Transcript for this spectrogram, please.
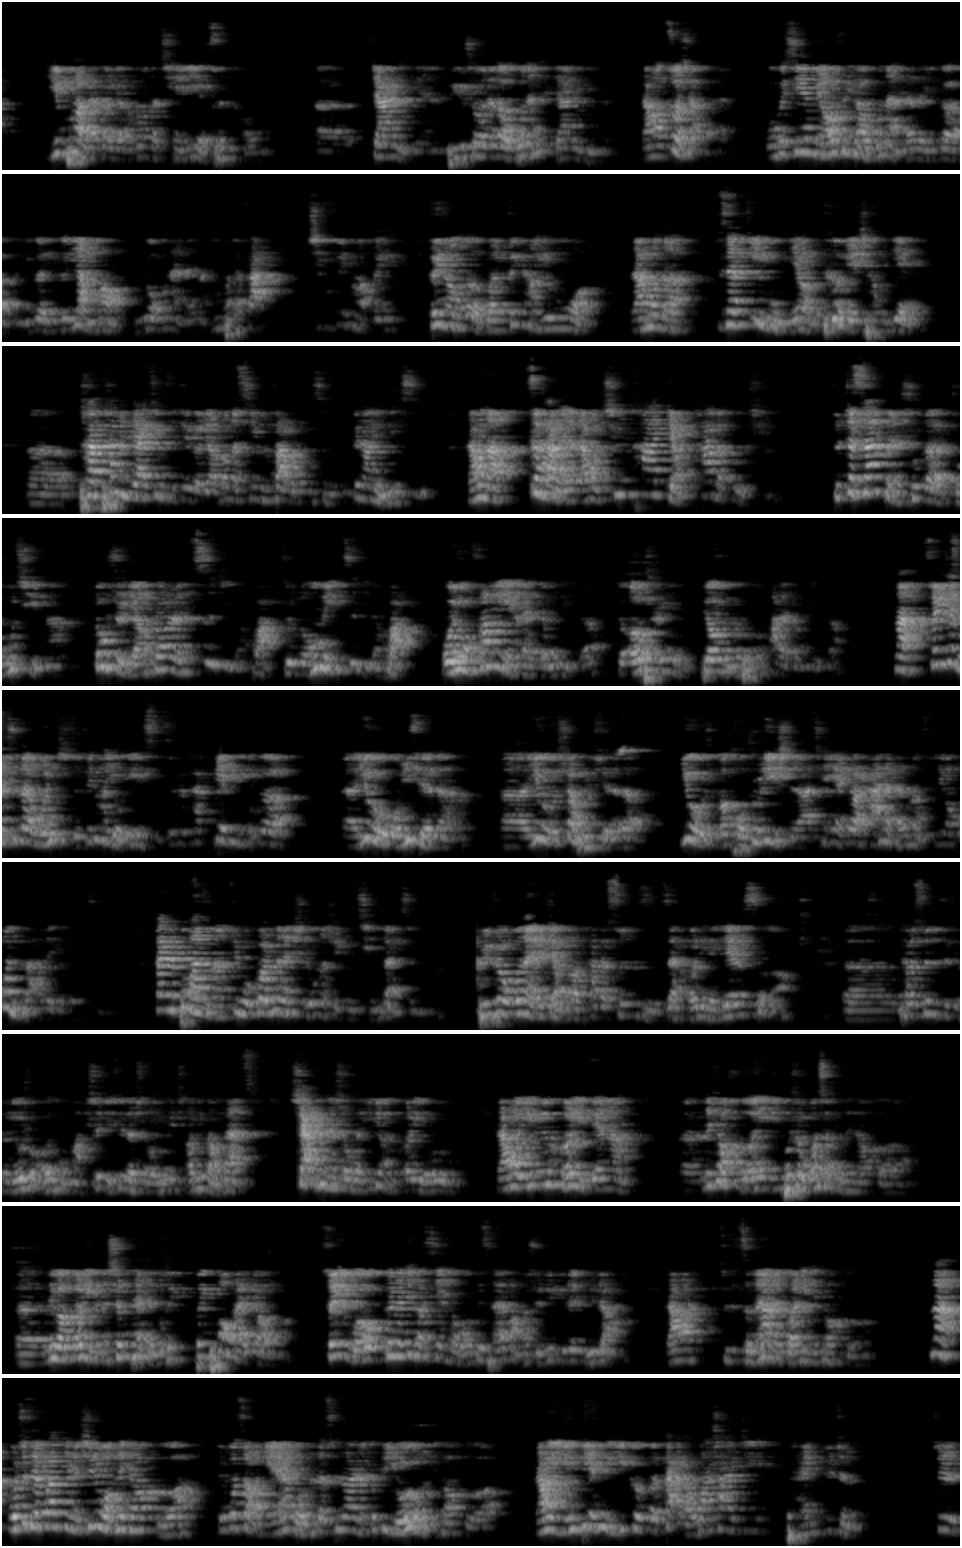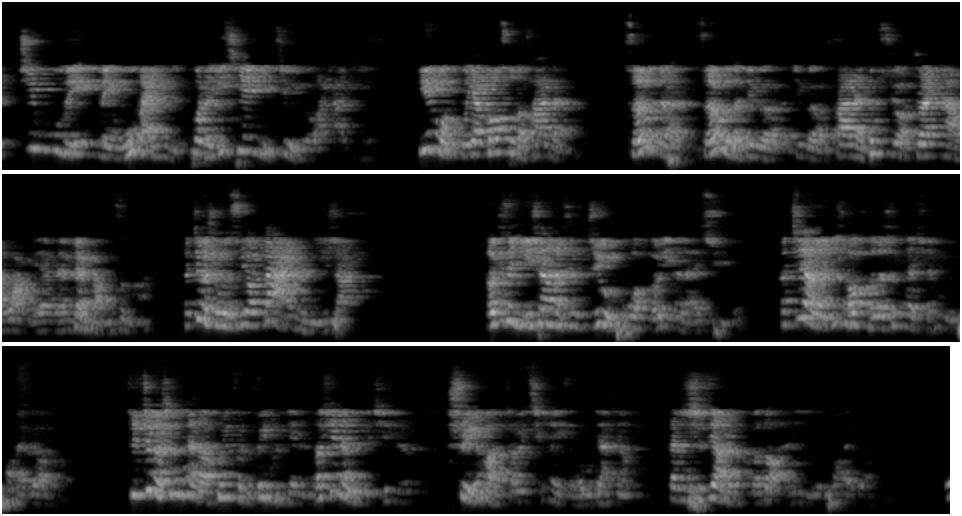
一块来到的前野村头，呃，家里边，比如说来到吴奶奶家里边，然后坐下来，我会先描述一下吴奶奶的一个一个一个样貌，比如说吴奶奶满头白发，皮肤非常黑，非常乐观，非常幽默，然后呢，就像地母一样特别常见，呃，他他们家就是这个梁庄的新闻发布中心，非常有意思。然后呢，坐下来，然后听他讲他的故事，就这三本书的主体呢。都是梁庄人自己的话，就农民自己的话，我用方言来整理的，就而不是用标准的普通话来整理的。那所以这本书的文体非常有意思，就是它变成一个呃又有文学的，呃又有社会学的，又有什么口述历史啊、田野调查呀等等，是一个混杂的一个东西。但是不管怎么样，最后贯穿在其中的是一种情感性的。比如说我奶奶讲到她的孙子在河里面淹死了。呃，他的孙子就是个留守儿童嘛，十几岁的时候因为调皮捣蛋，夏天的时候呢一定要去河里游泳，然后因为河里边呢，呃，那条河已经不是我小时候那条河了，呃，那个河里面的生态整个被被破坏掉了，所以我跟着这条线呢，我去采访了水利局的局长，然后就是怎么样来管理这条河。那我这边发现呢，其实我们那条河，就我早年我们的村庄人都是游泳的那条河，然后已经变成一个个大的挖沙机排，就是几乎每每五百米或者一千米就有一个挖沙机，因为我们国家高速的发展。所有的所有的这个这个发展都需要砖呀瓦呀来盖房子嘛，那这个时候需要大量的泥沙，而这些泥沙呢，就是只有通过河里面来取，那这样的一条河的生态全部被破坏掉了，所以这个生态的恢复是非常艰难。到现在为止，其实水好像稍微清了一些，我们家乡，但是实际上这个河道还是已经被破坏掉了。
